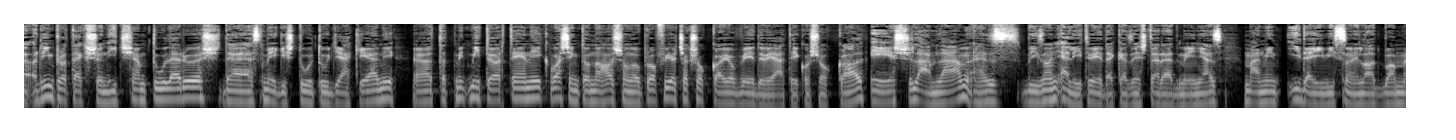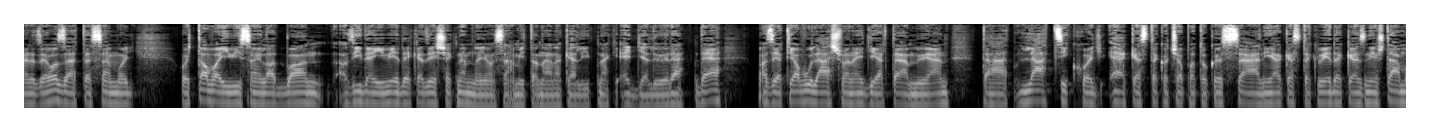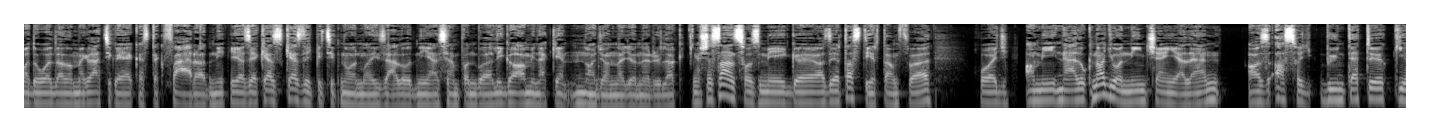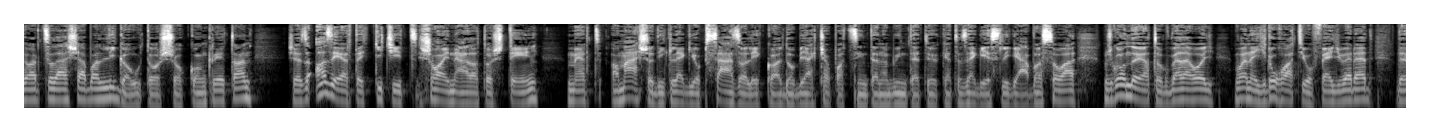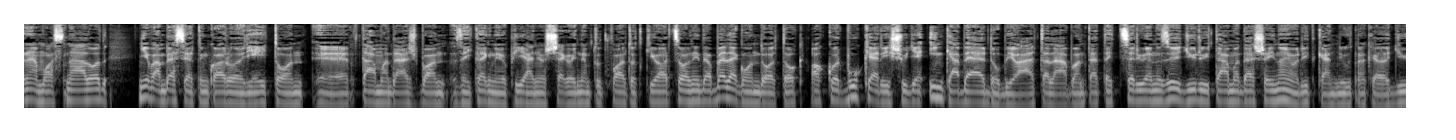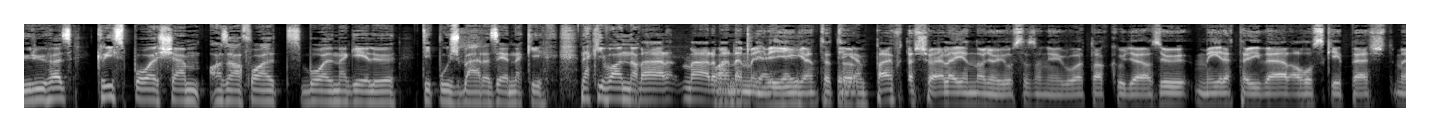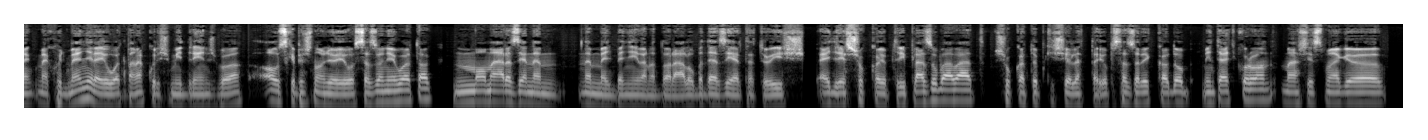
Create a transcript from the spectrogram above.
A rim protection itt sem túl erős, de ezt még mégis túl tudják élni. Tehát mi, mi történik? Washingtonnal hasonló profil, csak sokkal jobb védőjátékosokkal, és lámlám, ez bizony elit védekezést eredményez, mármint idei viszonylatban, mert ezzel hozzáteszem, hogy hogy tavalyi viszonylatban az idei védekezések nem nagyon számítanának elitnek egyelőre, de azért javulás van egyértelműen, tehát látszik, hogy elkezdtek a csapatok összeállni, elkezdtek védekezni, és támadó oldalon meg látszik, hogy elkezdtek fáradni, és azért kezd, kezd egy picit normalizálódni ilyen szempontból a liga, aminek én nagyon-nagyon örülök. És a Sunshoz még azért azt írtam föl, hogy ami náluk nagyon nincsen jelen, az az, hogy büntetők kiharcolásában liga utolsók konkrétan, és ez azért egy kicsit sajnálatos tény, mert a második legjobb százalékkal dobják csapatszinten a büntetőket az egész ligába. Szóval most gondoljatok bele, hogy van egy rohadt jó fegyvered, de nem használod. Nyilván beszéltünk arról, hogy Aiton ö, támadásban az egy legnagyobb hiányosság, hogy nem tud faltot kiarcolni, de ha belegondoltok, akkor Booker is ugye inkább eldobja általában, tehát egyszerűen az ő gyűrű támadásai nagyon ritkán jutnak el a gyűrűhöz. Chris Paul sem az a faltból megélő típus, bár azért neki, neki vannak. Már, már, vannak már nem megy végig, igen. Tehát igen. a pályafutása elején nagyon jó szezonjai voltak, ugye az ő méreteivel ahhoz képest, meg, meg hogy mennyire jó volt már akkor is midrange-ből, ahhoz képest nagyon jó szezonjai voltak. Ma már azért nem, nem megy be nyilván a darálóba, de ez értető is. Egyrészt sokkal jobb triplázóvá vált, sokkal több kísérlettel jobb százalékkal dob, mint egykoron, másrészt meg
